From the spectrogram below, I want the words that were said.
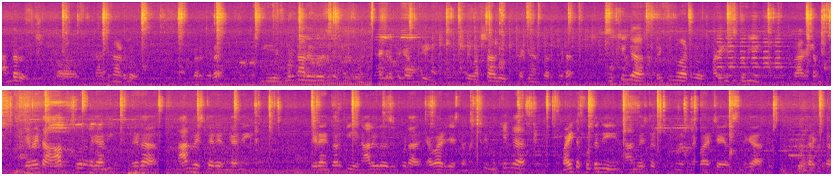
అందరూ కాకినాడలో అందరూ కూడా ఈ మూడు నాలుగు రోజులు కొంచెం జాగ్రత్తగా ఉండి వర్షాలు తగ్గినంత వరకు కూడా ముఖ్యంగా డ్రింకింగ్ వాటర్ మరిగించుకొని తాగటం ఏవైతే ఆకుకూరలు కానీ లేదా నాన్ వెజిటేరియన్ కానీ వీలైనంత వరకు ఈ నాలుగు రోజులు కూడా అవాయిడ్ చేస్తే. మంచిది ముఖ్యంగా బయట ఫుడ్ని నాన్ వెజిటేరియన్ ఫుడ్ని అవాయిడ్ చేయాల్సిందిగా అందరికీ కూడా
